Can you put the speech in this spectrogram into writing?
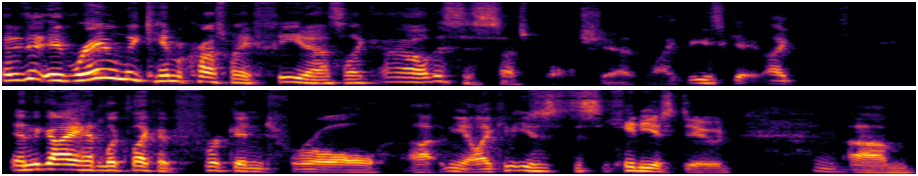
and it, it randomly came across my feed. And I was like, oh, this is such bullshit. Like these get like, and the guy had looked like a freaking troll. Uh, you know, like he's just this hideous dude. Hmm. Um,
